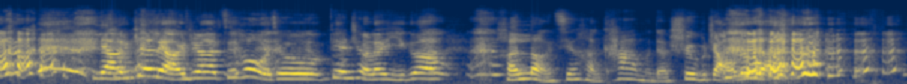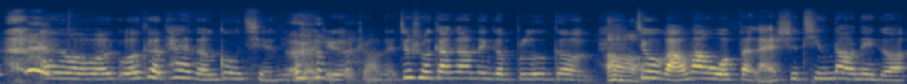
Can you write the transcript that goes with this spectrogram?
凉着凉着，最后我就变成了一个很冷静、很 calm 的睡不着的人。哎呦，我我可太能共情你的这个状态。就说刚刚那个 Blue Gold，就往往我本来是听到那个。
